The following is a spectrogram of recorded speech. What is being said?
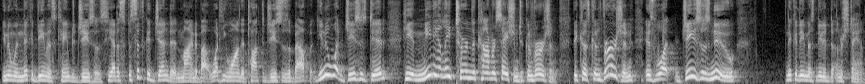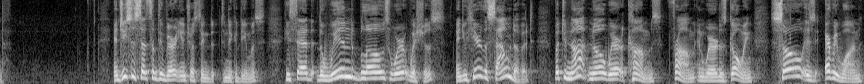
You know, when Nicodemus came to Jesus, he had a specific agenda in mind about what he wanted to talk to Jesus about. But you know what Jesus did? He immediately turned the conversation to conversion because conversion is what Jesus knew Nicodemus needed to understand. And Jesus said something very interesting to Nicodemus. He said, The wind blows where it wishes, and you hear the sound of it, but do not know where it comes from and where it is going. So is everyone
